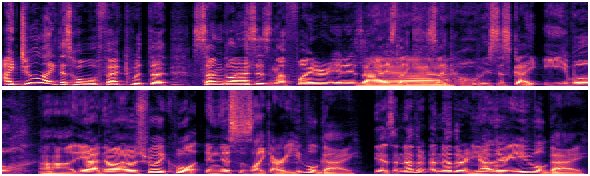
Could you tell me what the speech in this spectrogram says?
I do like this whole effect with the sunglasses and the fire in his eyes. Like he's like, oh, is this guy evil? Uh huh. Yeah. No, it was really cool. And this is like our evil guy. Yes, another another Another evil. evil guy.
